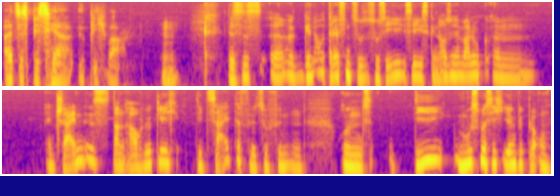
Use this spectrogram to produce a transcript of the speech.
als es bisher üblich war. Hm. Das ist äh, genau treffend, so, so sehe seh ich es genauso, Herr Maluk. Ähm, entscheidend ist dann auch wirklich die Zeit dafür zu finden. Und die muss man sich irgendwie blocken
